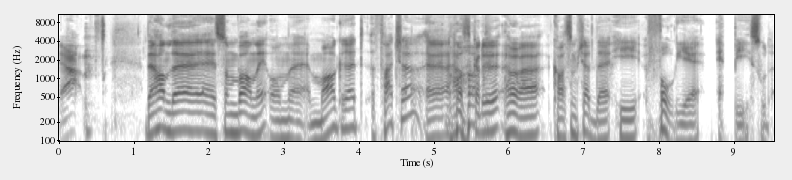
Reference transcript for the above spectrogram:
Ja. Det handler eh, som vanlig om eh, Margaret Thatcher. Eh, her skal du høre hva som skjedde i forrige episode.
